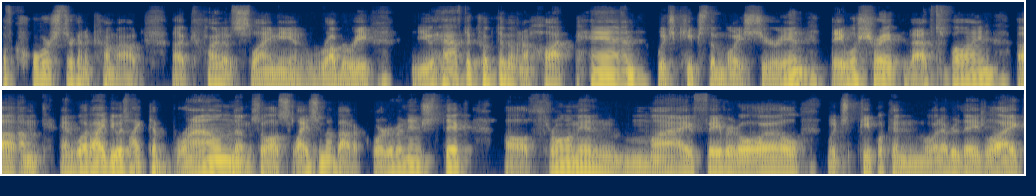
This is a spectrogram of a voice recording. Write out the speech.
Of course, they're going to come out uh, kind of slimy and rubbery. You have to cook them in a hot pan, which keeps the moisture in. They will shrink. That's fine. Um, and what I do is I like to brown them. So I'll slice them about a quarter of an inch thick. I'll throw them in my favorite oil, which people can whatever they'd like.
